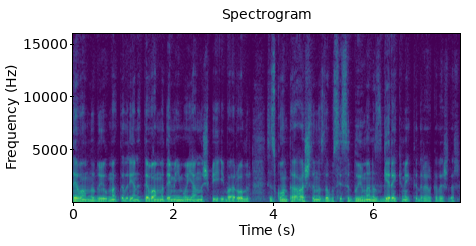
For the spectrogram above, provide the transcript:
devamlı duyulmaktadır. Yani devamlı demeyeyim o yanlış bir ibare olur. Siz kontağı açtığınızda bu sesi duymanız gerekmektedir arkadaşlar.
